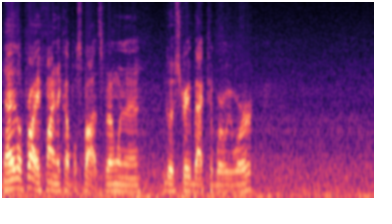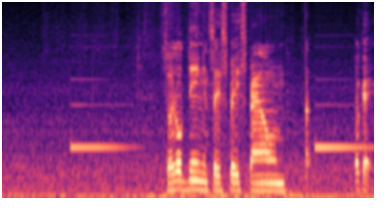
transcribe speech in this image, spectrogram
Now it'll probably find a couple spots but I'm going to go straight back to where we were So it'll ding and say space found. Okay,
